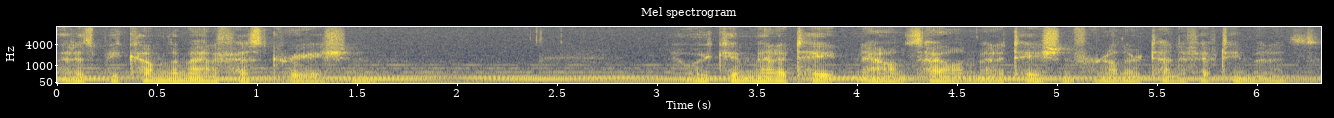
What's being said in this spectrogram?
that has become the manifest creation. And we can meditate now in silent meditation for another 10 to 15 minutes.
